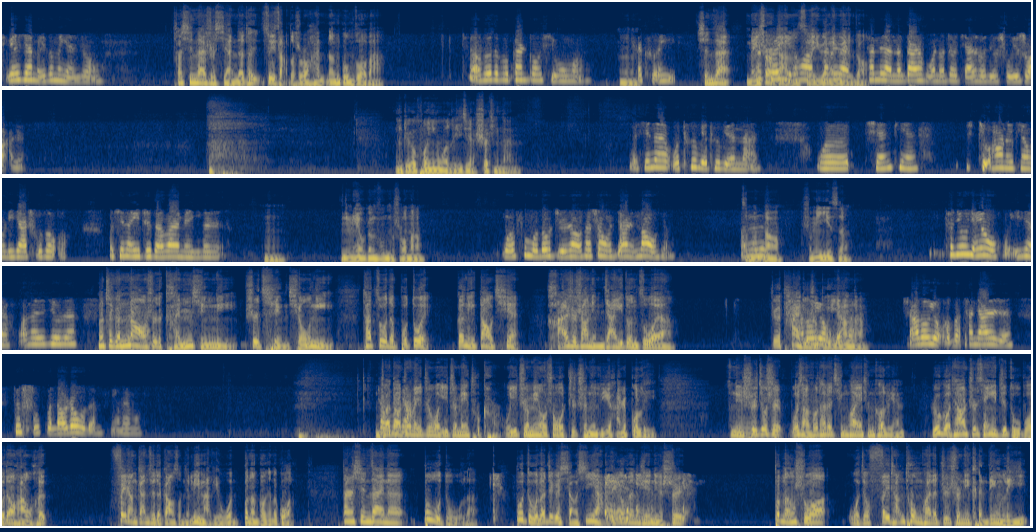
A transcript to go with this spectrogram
原先没这么严重，他现在是闲的，他最早的时候还能工作吧？至少说他不干装修吗？嗯还，可以。现在没事儿干了，所以越来越严重他。那点能干活、能挣钱的时候，就出去耍去。你这个婚姻我理解是挺难，我现在我特别特别难，我前天九号那天我离家出走了，我现在一直在外面一个人。嗯，你没有跟父母说吗？我父母都知道，他上我家里闹去了。怎么闹？什么意思？他就想让我回去，完了就是那这个闹是恳请你，是请求你，他做的不对，跟你道歉，还是上你们家一顿作呀？这个态度是不一样的。啥都有了吧？他家的人就属滚刀肉的，明白吗？你知道到这儿为止，我一直没吐口，我一直没有说我支持你离还是不离。女士，就是我想说，她的情况也挺可怜。如果她要之前一直赌博的话，我会非常干脆的告诉你，立马离婚，不能够跟他过了。但是现在呢，不赌了，不赌了，这个小心眼儿这个问题，女士，不能说我就非常痛快的支持你，肯定离。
